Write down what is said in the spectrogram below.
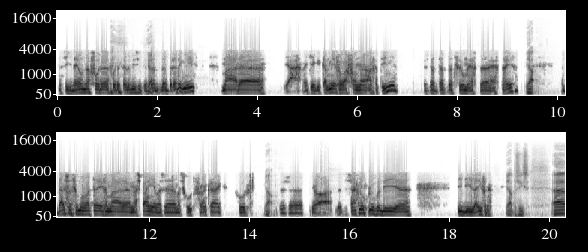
dan zit je de hele dag voor de, voor de televisie. Dus Ja. dat, dat red ik niet. Maar eh, ja, weet je, ik, had meer verwacht van eh, Argentinië. Dus dat, dat, dat viel me echt, eh, echt tegen. Ja. Duitsland viel me wat tegen, maar, maar Spanje was, was goed. Frankrijk, goed. Ja. Dus ja, er zijn genoeg ploegen die, die, die leveren. ja precies. Eh,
